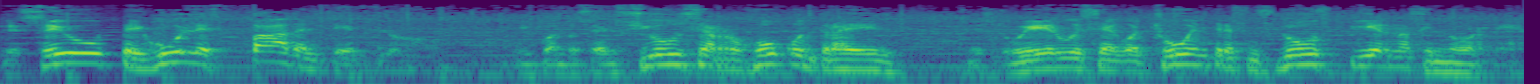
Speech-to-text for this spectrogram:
Teseo pegó la espada al templo, y cuando Cerción se arrojó contra él, nuestro héroe se agachó entre sus dos piernas enormes,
